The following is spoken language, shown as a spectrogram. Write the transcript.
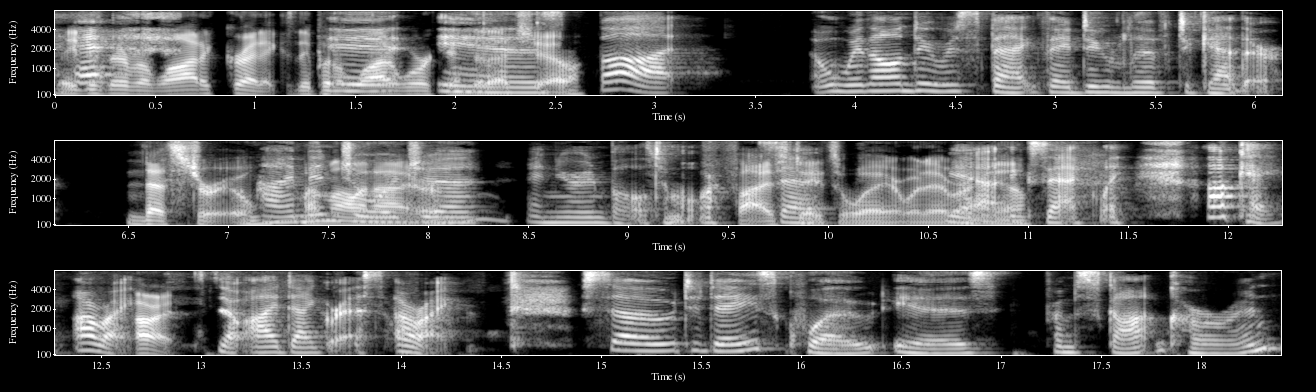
They deserve a lot of credit because they put a lot of work into that show. But with all due respect, they do live together. That's true. I'm My in mom and I are Georgia and you're in Baltimore. five So- states away or whatever. Yeah, Yeah. exactly. Okay. All right. All right. So I digress. All right. So today's quote is from Scott Curran,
